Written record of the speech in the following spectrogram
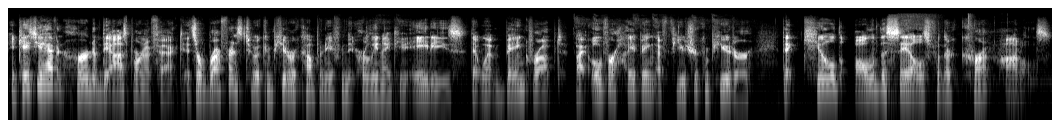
In case you haven't heard of the Osborne effect, it's a reference to a computer company from the early 1980s that went bankrupt by overhyping a future computer that killed all of the sales for their current models.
